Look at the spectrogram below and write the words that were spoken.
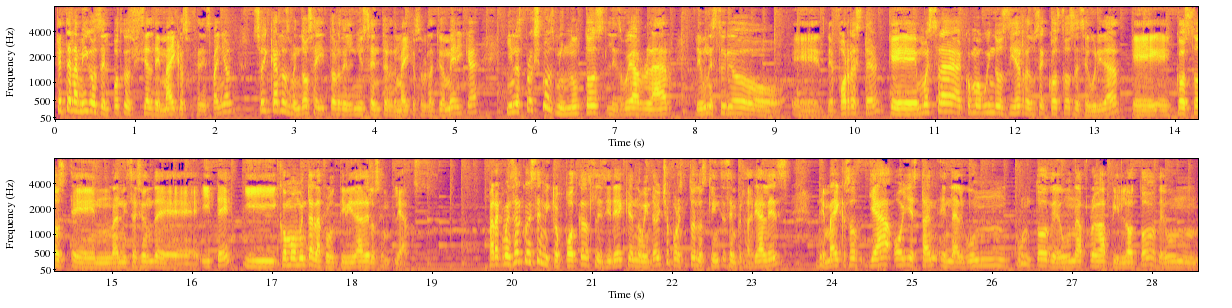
¿Qué tal amigos del podcast oficial de Microsoft en español? Soy Carlos Mendoza, editor del News Center de Microsoft Latinoamérica y en los próximos minutos les voy a hablar de un estudio eh, de Forrester que muestra cómo Windows 10 reduce costos de seguridad, eh, costos en administración de IT y cómo aumenta la productividad de los empleados. Para comenzar con este micropodcast les diré que el 98% de los clientes empresariales de Microsoft ya hoy están en algún punto de una prueba piloto, de un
